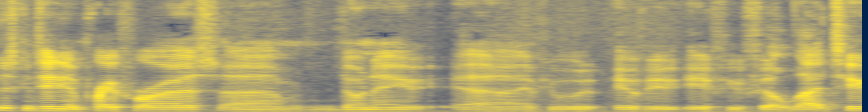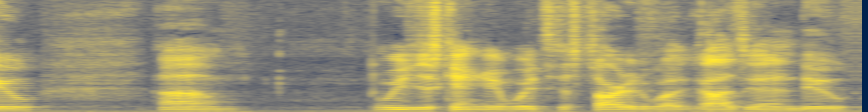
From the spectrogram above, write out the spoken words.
please continue to pray for us. Um, donate uh, if you if you if you feel led to. Um, we just can't get wait to started what God's going to do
